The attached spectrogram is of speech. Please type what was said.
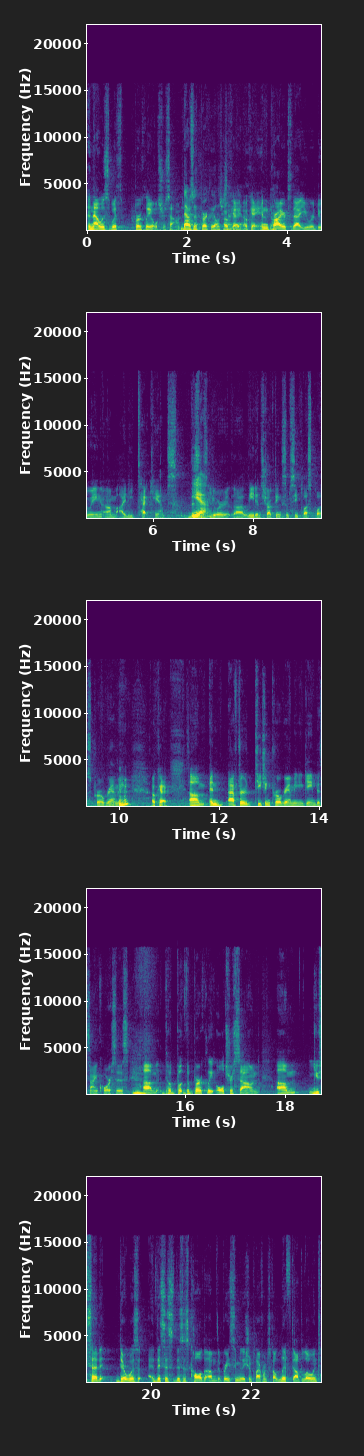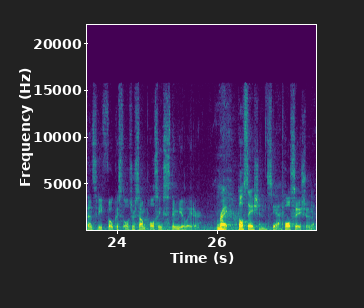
And that was with Berkeley Ultrasound. That was with Berkeley Ultrasound. Okay, yeah. okay. And prior to that, you were doing um, ID Tech camps. This Yeah. is, you were uh, lead instructing some C++ programming. Mm-hmm. Okay. Um, and after teaching programming and game design courses, Mm-hmm. um, the, the Berkeley Ultrasound, um, you said there was this is this is called um, the brain simulation platform is called LIFUP Low Intensity Focused Ultrasound Pulsing Stimulator Right, pulsations, yeah. pulsation.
